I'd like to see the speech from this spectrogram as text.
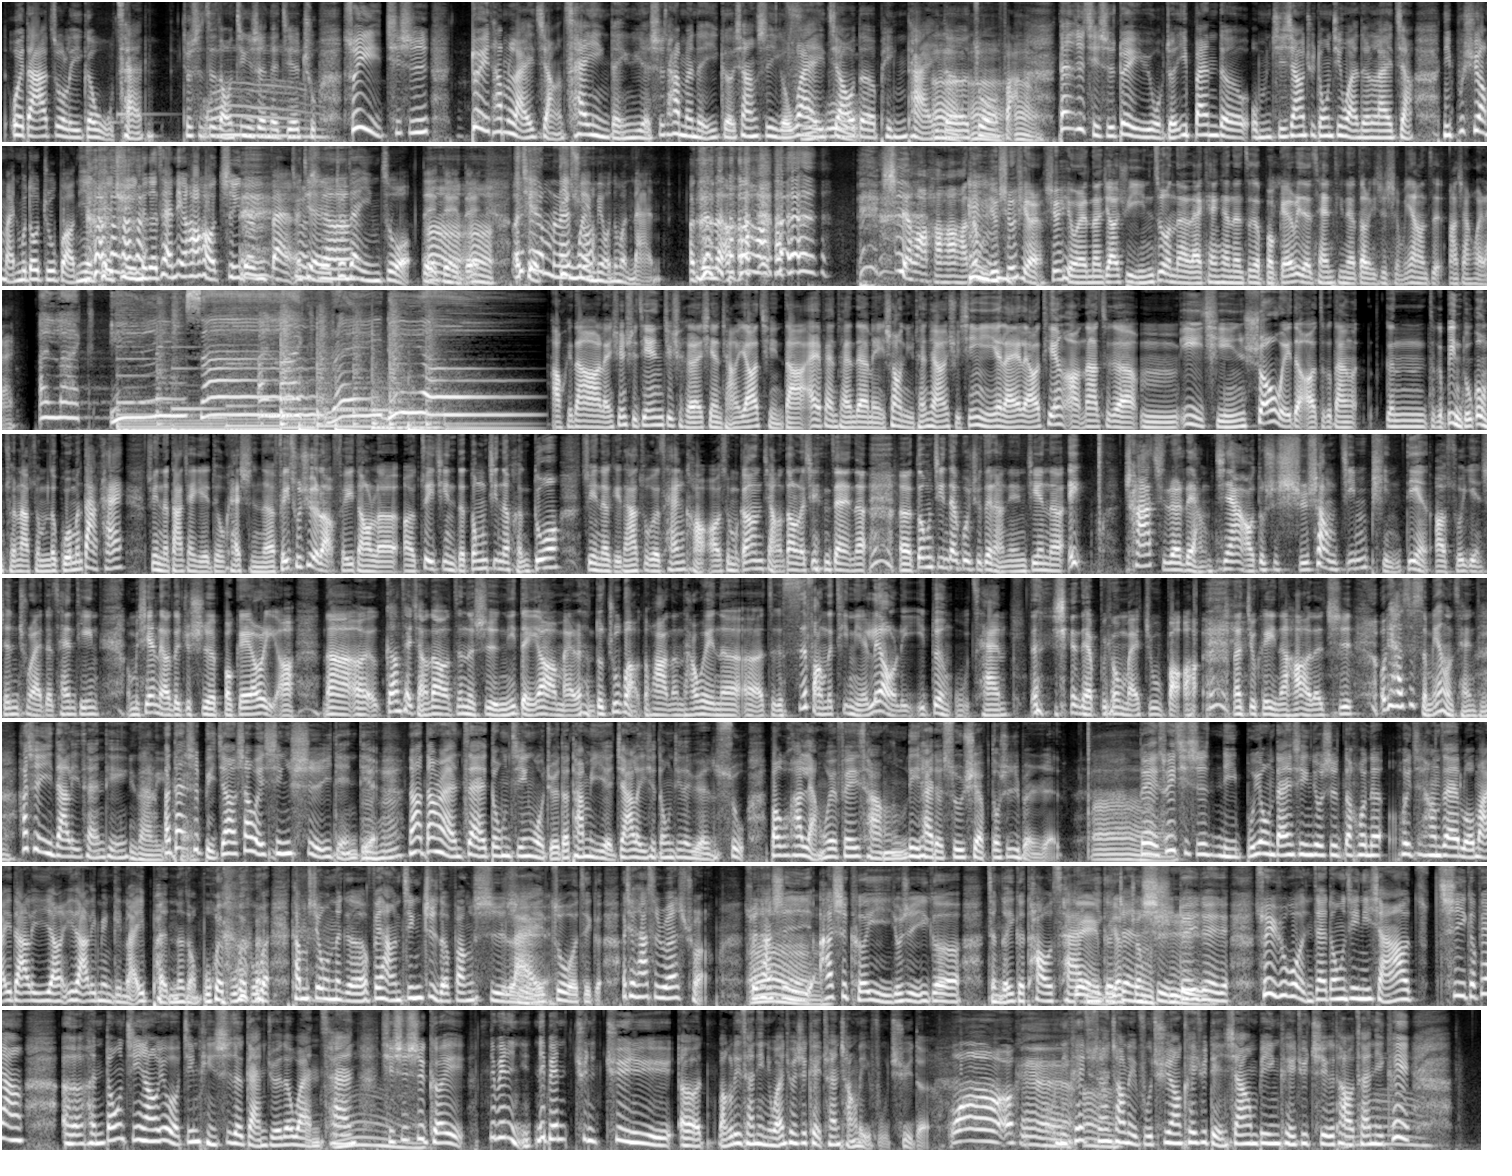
为大家做了一个午餐，就是这种近身的接触，所以其实。对他们来讲，餐饮等于也是他们的一个像是一个外交的平台的做法。嗯嗯嗯、但是其实对于我觉得一般的我们即将去东京玩的人来讲，你不需要买那么多珠宝，你也可以去那个餐厅好好吃一顿饭，而且就在银座。对对对，嗯嗯、而且定位没有那么难，啊、真的。是哈，好好好，那我们就休息了，休息完呢就要去银座呢，来看看呢这个 Bulgari 的餐厅呢到底是什么样子。马上回来。I like 好，回到蓝轩时间，继续和现场邀请到爱饭团的美少女团长许心怡来聊天啊。那这个嗯，疫情稍微的啊，这个当跟这个病毒共存了，所以我们的国门大开，所以呢，大家也都开始呢飞出去了，飞到了呃最近的东京呢很多，所以呢，给大家做个参考啊。所以我们刚刚讲到了现在呢，呃，东京在过去这两年间呢，诶，插起了两家啊，都是时尚精品店啊所衍生出来的餐厅。我们先聊的就是 Bulgari 啊，那呃刚才讲到，真的是你得要买了很多珠宝的话呢，他会呢呃这个私房的替你料理一顿午餐，但是现在不用买珠宝啊，那就可以呢好好的吃。OK，它是什么样的餐厅？它是意大利餐厅，意大利啊，但是比较稍微新式一点点。嗯、然后当然在东京，我觉得他们也加了一些东京的元素，包括他两位非常厉害的 sous chef 都是日本人。嗯，对，所以其实你不用担心，就是到会呢会像在罗马意大利一样，意大利面给你来一盆那种，不会不会不会，他们是用那个非常精致的方式来做这个，而且它是 restaurant，所以它是、嗯、它是可以就是一个整个一个套餐一个正式，对对对，所以如果你在东京，你想要吃一个非常呃很东京，然后又有精品式的感觉的晚餐，嗯、其实是可以那边你那边去去呃宝格丽餐厅，你完全是可以穿长礼服去的。哇，OK，你可以去穿。穿长礼服去，然后可以去点香槟，可以去吃一个套餐。你可以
